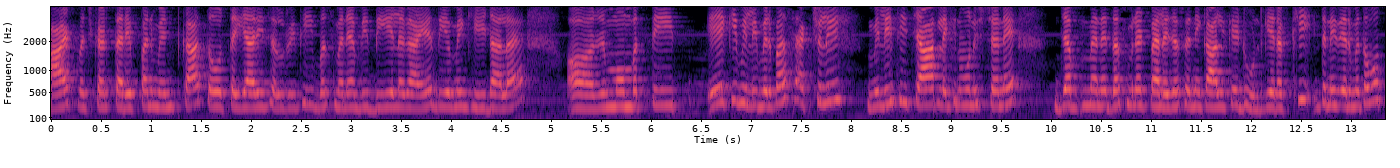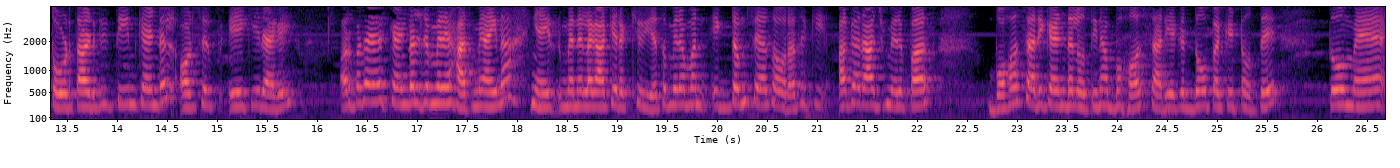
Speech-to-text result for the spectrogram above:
आठ बजकर तिरपन मिनट का तो तैयारी चल रही थी, बस मैंने अभी दिए लगाए दिए में घी डाला है और मोमबत्ती एक ही मिली मेरे पास एक्चुअली मिली थी चार, लेकिन वो निश्चय ने जब मैंने दस मिनट पहले जैसे निकाल के ढूंढ के रखी, इतनी देर में तो वो तोड़ ताड़ दी तीन कैंडल और सिर्फ़ एक ही रह गई। और पता है कैंडल जब मेरे हाथ में आई ना, यहीं मैंने लगा के रखी हुई है तो मेरा मन एकदम से ऐसा हो रहा था कि अगर आज मेरे पास बहुत सारी कैंडल होती ना, बहुत सारी, अगर दो पैकेट होते तो मैं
